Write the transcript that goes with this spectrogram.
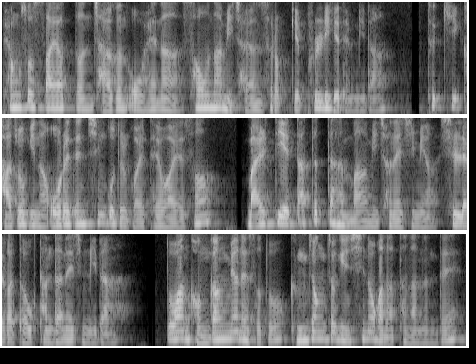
평소 쌓였던 작은 오해나 서운함이 자연스럽게 풀리게 됩니다. 특히 가족이나 오래된 친구들과의 대화에서 말띠의 따뜻한 마음이 전해지며 신뢰가 더욱 단단해집니다. 또한 건강면에서도 긍정적인 신호가 나타나는데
